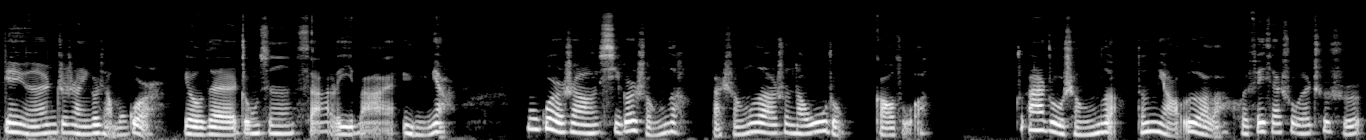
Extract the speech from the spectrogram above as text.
边缘支上一根小木棍，又在中心撒了一把玉米面儿。木棍上系根绳子，把绳子顺到屋中，告诉我抓住绳子，等鸟饿了会飞下树来吃食。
